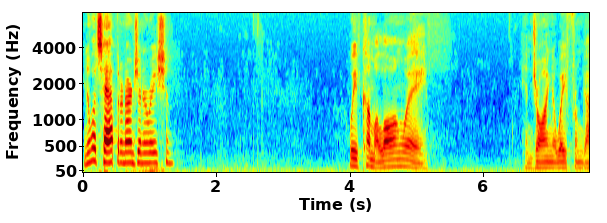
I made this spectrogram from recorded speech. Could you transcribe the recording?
You know what's happened in our generation? We've come a long way in drawing away from God.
